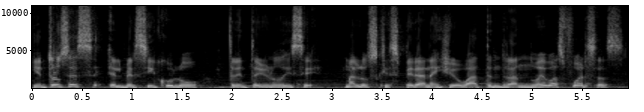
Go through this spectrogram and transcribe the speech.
Y entonces el versículo 31 dice, mas los que esperan en Jehová tendrán nuevas fuerzas,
